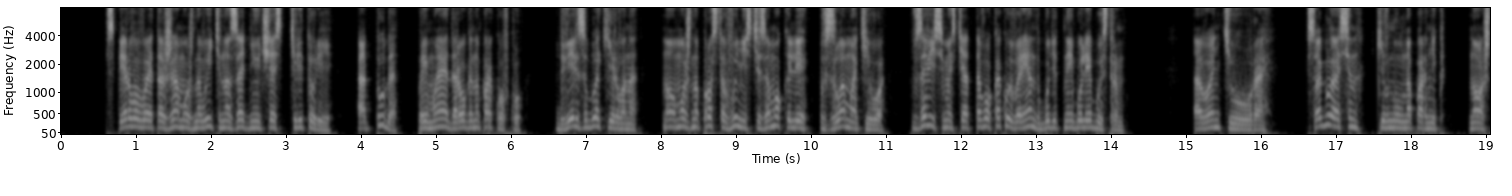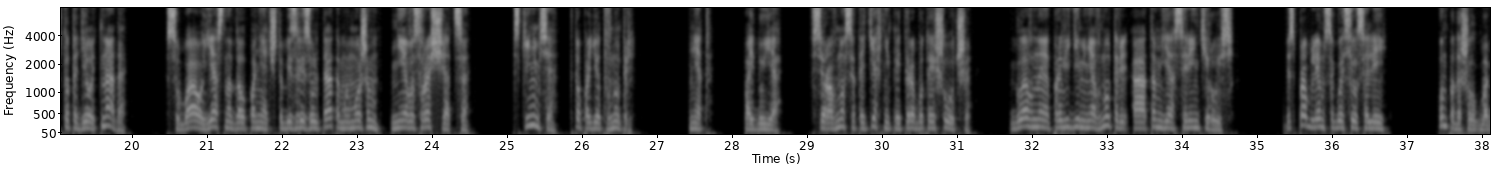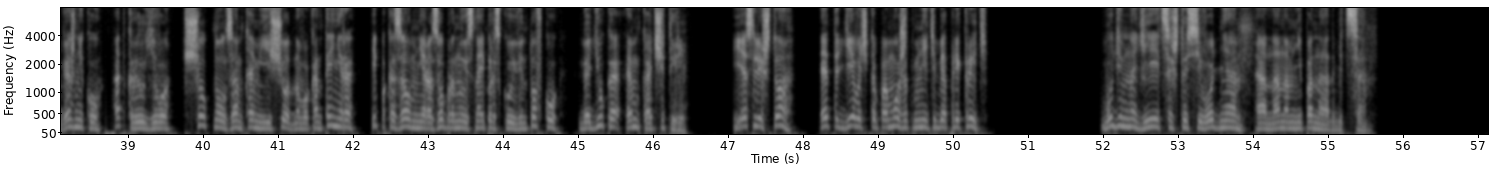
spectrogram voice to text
С первого этажа можно выйти на заднюю часть территории. Оттуда прямая дорога на парковку. Дверь заблокирована, но можно просто вынести замок или взломать его, в зависимости от того, какой вариант будет наиболее быстрым. «Авантюра». «Согласен», — кивнул напарник, — «но что-то делать надо». Субао ясно дал понять, что без результата мы можем не возвращаться. Скинемся, кто пойдет внутрь? Нет, пойду я. Все равно с этой техникой ты работаешь лучше. Главное, проведи меня внутрь, а там я сориентируюсь. Без проблем, согласился Лей. Он подошел к багажнику, открыл его, щелкнул замками еще одного контейнера и показал мне разобранную снайперскую винтовку «Гадюка МК-4». «Если что, эта девочка поможет мне тебя прикрыть. Будем надеяться, что сегодня она нам не понадобится.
